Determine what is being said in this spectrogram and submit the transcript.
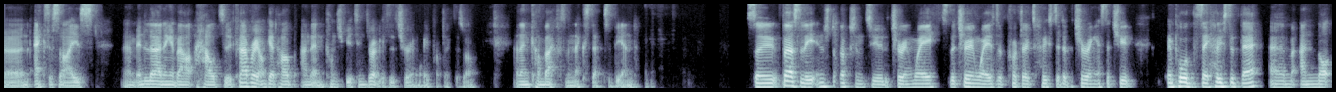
uh, an exercise um, in learning about how to collaborate on GitHub and then contributing directly to the Turing Way project as well, and then come back to the next steps at the end. So firstly, introduction to the Turing Way. So the Turing Way is a project hosted at the Turing Institute. Important to say hosted there um, and not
